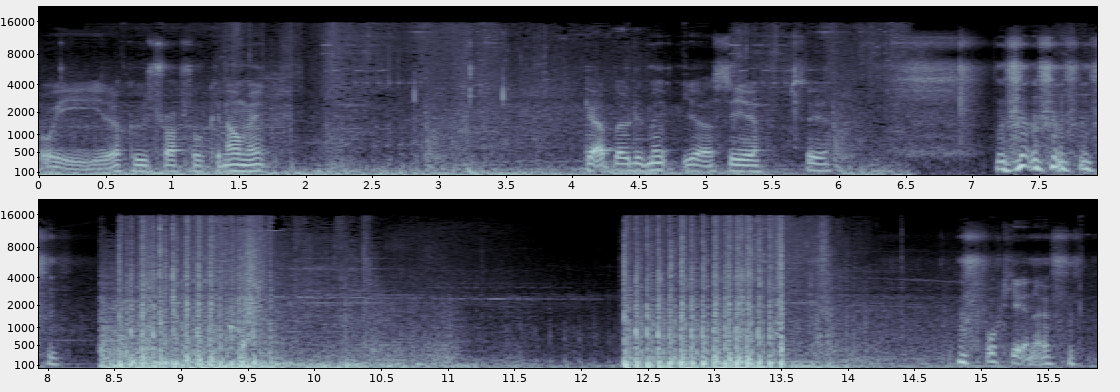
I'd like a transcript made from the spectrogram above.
Oh, Oi, look who's trash talking now, mate. Get uploaded, mate. Yeah, see ya. See ya. 48 0.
